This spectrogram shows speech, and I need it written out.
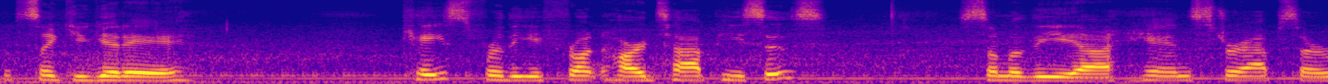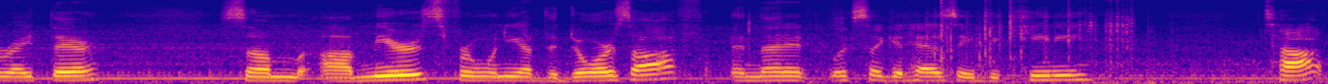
looks like you get a case for the front hardtop pieces. Some of the uh, hand straps are right there. Some uh, mirrors for when you have the doors off. And then it looks like it has a bikini top.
